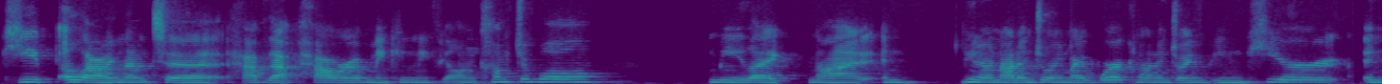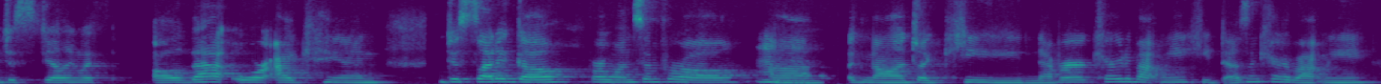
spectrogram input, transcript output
keep allowing them to have that power of making me feel uncomfortable, me like not and you know not enjoying my work, not enjoying being here, and just dealing with all of that, or I can just let it go for once and for all. Um, acknowledge like he never cared about me, he doesn't care about me,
